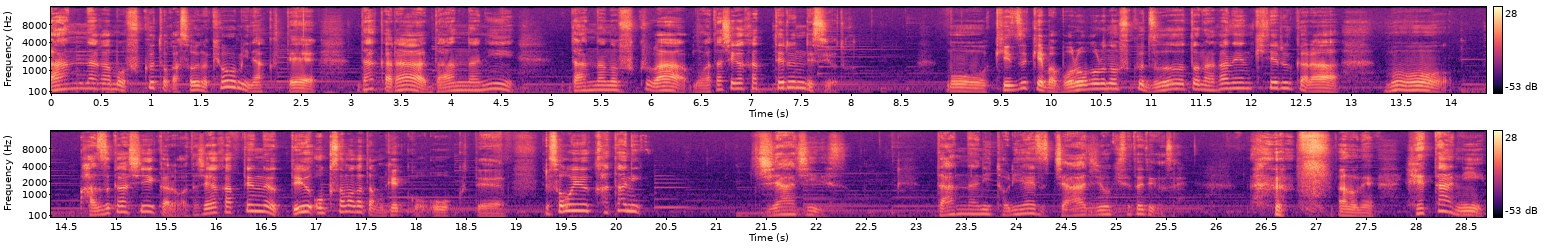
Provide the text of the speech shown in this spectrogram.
旦那がもう服とかそういうの興味なくてだから旦那に旦那の服はもう私が買ってるんですよと。かもう気づけばボロボロの服ずっと長年着てるからもう恥ずかしいから私が買ってんだよっていう奥様方も結構多くてそういう方にジャージーです。旦那にとりあえずジャージを着せといてください。あのね下手に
